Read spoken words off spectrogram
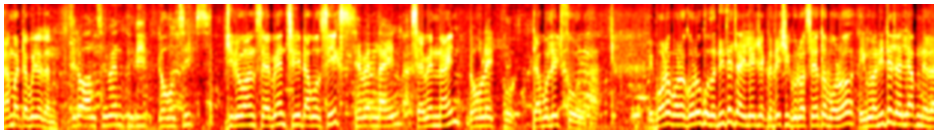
নাম্বারটা বুঝে দেন। Zero one seven three double six. Zero one seven three double six seven nine seven nine double eight four double eight four এই বড় বড় গরুগুলো নিতে চাইলে এই যে একটা দেশি গরু আছে এত বড় এগুলো নিতে চাইলে আপনারা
